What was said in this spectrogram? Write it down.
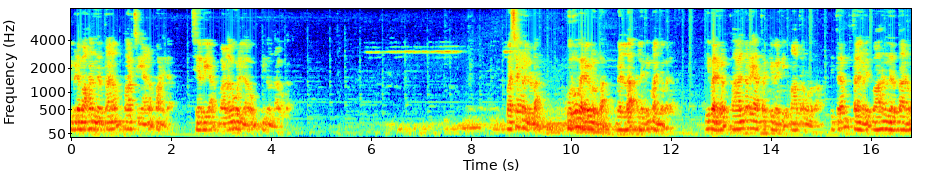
ഇവിടെ വാഹനം നിർത്താനോ പാർക്ക് ചെയ്യാനോ പാടില്ല. ചെറിയ വളവുകളിലാവും ഇതുണ്ടാവുക. വശങ്ങളിലുള്ള കുറുവരകളുള്ള വെള്ള അല്ലെങ്കിൽ മഞ്ഞ വര. ഈ വരകൾ കാൽനട യാത്രയ്ക്ക് വേണ്ടി മാത്രമുള്ളതാണ്. ഇത്തരം സ്ഥലങ്ങളിൽ വാഹനം നിർത്താനോ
